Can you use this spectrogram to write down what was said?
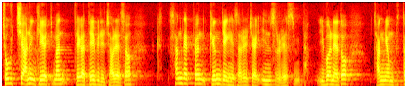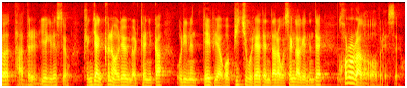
좋지 않은 기회였지만 제가 대비를 잘해서 상대편 경쟁 회사를 제가 인수를 했습니다. 이번에도 작년부터 다들 얘기를 했어요. 굉장히 큰 어려움이 올 테니까 우리는 대비하고 비축을 해야 된다라고 생각했는데 코로나가 와버렸어요.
